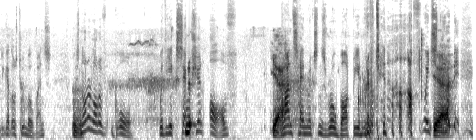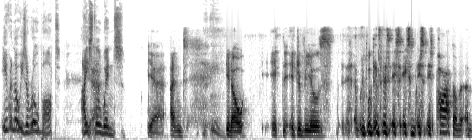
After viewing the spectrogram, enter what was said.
you get those two moments. There's not a lot of gore, with the exception of yeah, Lance Henriksen's robot being ripped in half. Which, Yeah. still, even though he's a robot, I still Yeah. wince. yeah, and you know. It, it reveals it's, it's, it's, it's, it's part of a,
